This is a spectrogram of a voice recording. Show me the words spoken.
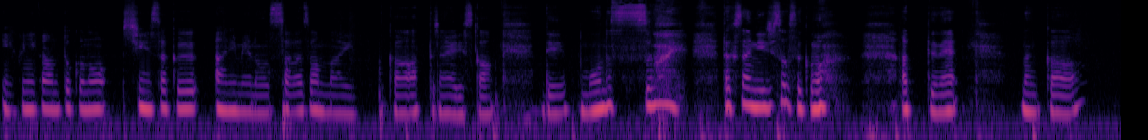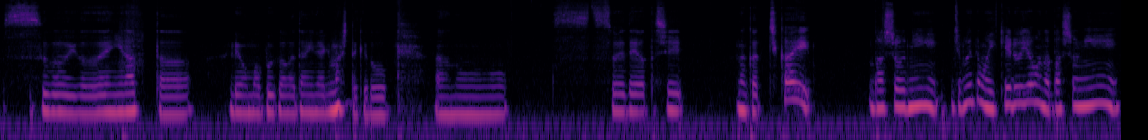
生国監督の新作アニメの「サラ三昧」があったじゃないですか。でものすごい たくさん二次創作もあってね。なんかすごい話題になったレオマブが話題になりましたけどあのそれで私なんか近い場所に自分でも行けるような場所に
